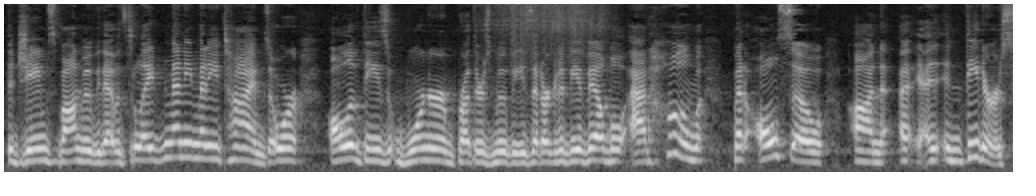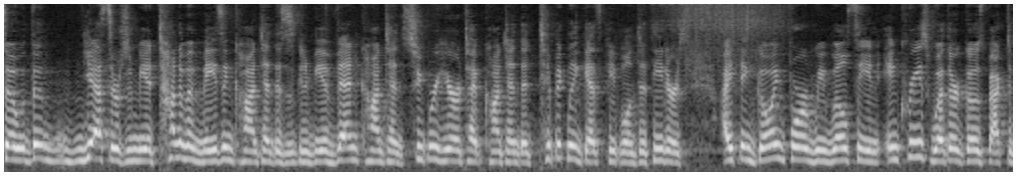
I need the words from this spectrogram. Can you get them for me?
the James Bond movie that was delayed many, many times or all of these Warner Brothers movies that are going to be available at home, but also on uh, in theaters. So the, yes, there's going to be a ton of amazing content. This is going to be event content, superhero type content that typically gets people into theaters. I think going forward we will see an increase whether it goes back to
